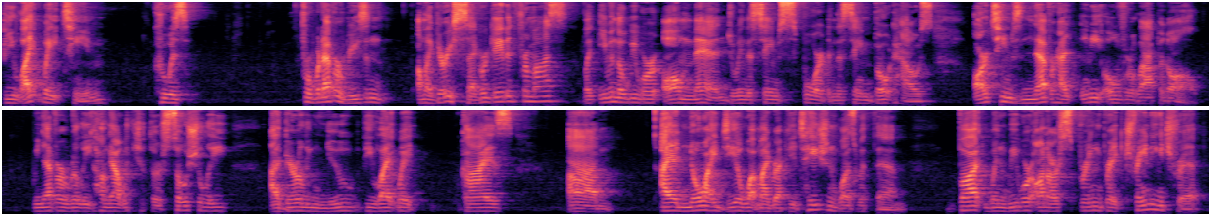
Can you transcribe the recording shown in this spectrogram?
the lightweight team, who was, for whatever reason, I'm like very segregated from us. Like even though we were all men doing the same sport in the same boathouse, our teams never had any overlap at all. We never really hung out with each other socially. I barely knew the lightweight guys. Um, I had no idea what my reputation was with them. But when we were on our spring break training trip,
